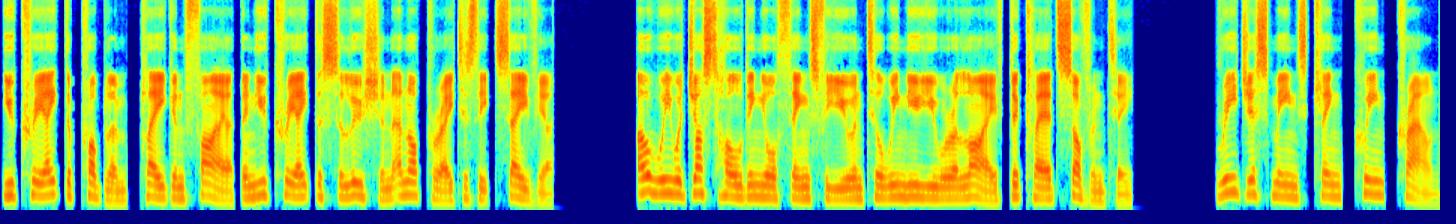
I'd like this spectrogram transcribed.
You create the problem, plague and fire, then you create the solution and operate as the savior. Oh, we were just holding your things for you until we knew you were alive, declared sovereignty. Regis means king, queen, crown.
